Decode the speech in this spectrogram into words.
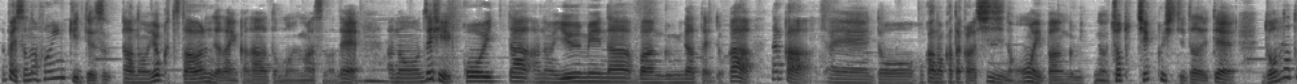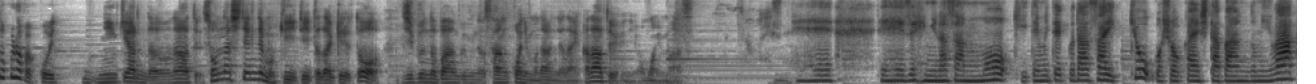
やっぱりその雰囲気ってすあのよく伝わるんじゃないかなと思いますので、うんあの、ぜひこういったあの有名な番組だったりとか、なんか、えっ、と、他の方から支持の多い番組っていうのをちょっとチェックしていただいて、どんなところがこう人気あるんだろうなって、そんな視点でも聞いていただけると、自分の番組の参考にもなるんじゃないかなというふうに思います。そうですね。えーぜひ皆さんも聞いてみてください。今日ご紹介した番組は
